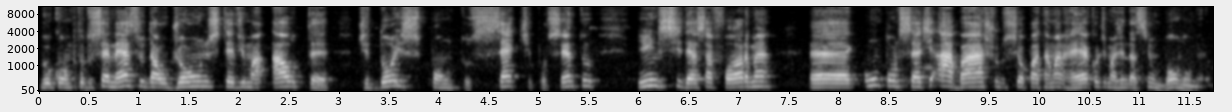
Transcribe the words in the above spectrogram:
No cômputo do semestre, o Dow Jones teve uma alta de 2,7%, índice dessa forma é, 1,7% abaixo do seu patamar recorde, mas ainda assim um bom número.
